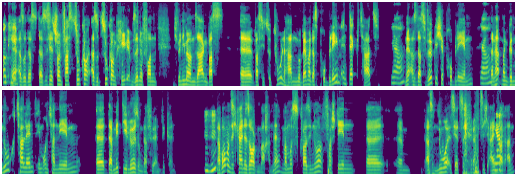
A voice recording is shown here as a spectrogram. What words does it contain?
Okay. Ne? Also das, das ist jetzt schon fast zu, also zu konkret im Sinne von, ich will niemandem sagen, was, äh, was sie zu tun haben. Nur wenn man das Problem entdeckt hat, ja. ne, also das wirkliche Problem, ja. dann hat man genug Talent im Unternehmen, äh, damit die Lösung dafür entwickeln. Mhm. Da braucht man sich keine Sorgen machen. Ne? Man muss quasi nur verstehen, äh, ähm, also nur ist jetzt hört sich einfach ja. an,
